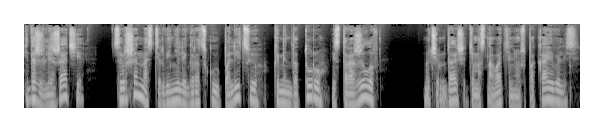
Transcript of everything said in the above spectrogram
и даже лежачие, совершенно остервенели городскую полицию, комендатуру и сторожилов, но чем дальше, тем основательнее успокаивались,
